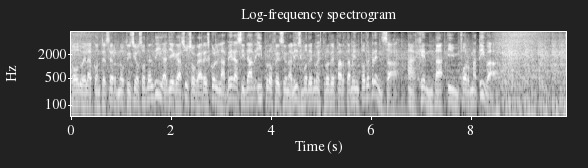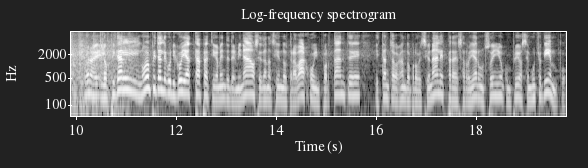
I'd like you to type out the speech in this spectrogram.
Todo el acontecer noticioso del día llega a sus hogares con la veracidad y profesionalismo de nuestro departamento de prensa. Agenda informativa. Bueno, el hospital, el nuevo hospital de Curicó ya está prácticamente terminado, se están haciendo trabajo importante, están trabajando profesionales para desarrollar un sueño cumplido hace mucho tiempo.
